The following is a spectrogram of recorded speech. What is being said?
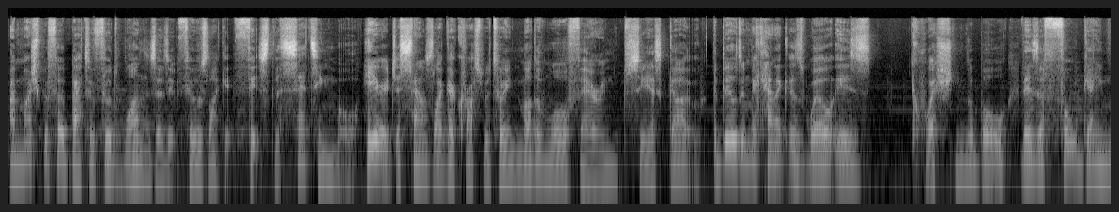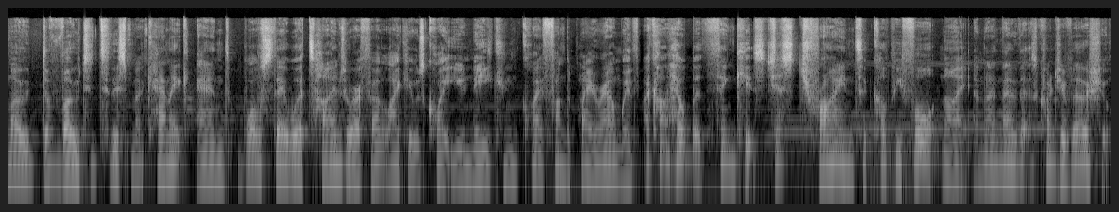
I much prefer Battlefield 1's as it feels like it fits the setting more. Here it just sounds like a cross between Modern Warfare and CSGO. The building mechanic as well is questionable. There's a full game mode devoted to this mechanic, and whilst there were times where I felt like it was quite unique and quite fun to play around with, I can't help but think it's just trying to copy Fortnite, and I know that's controversial.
